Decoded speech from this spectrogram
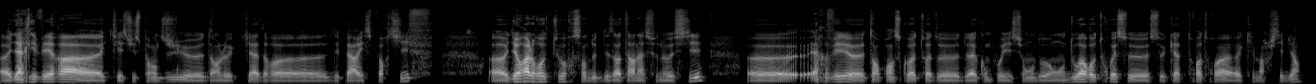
Il y a Rivera qui est suspendu dans le cadre des paris sportifs. Euh, il y aura le retour sans doute des internationaux aussi. Euh, Hervé, euh, t'en penses quoi toi de, la composition? On doit retrouver ce, 4-3-3 qui marche si bien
